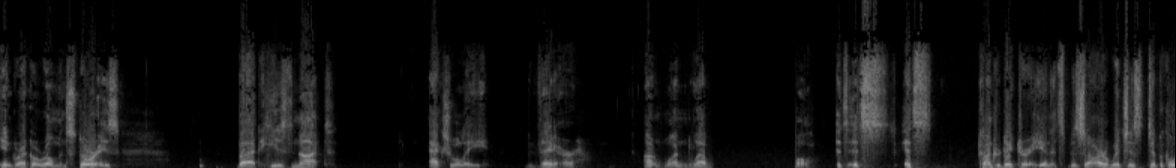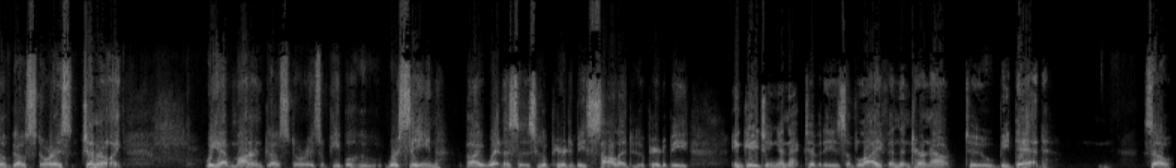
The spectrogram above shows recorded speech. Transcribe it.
in Greco Roman stories, but he's not actually there on one level. It's it's it's contradictory and it's bizarre, which is typical of ghost stories generally. We have modern ghost stories of people who were seen by witnesses who appear to be solid, who appear to be engaging in activities of life, and then turn out to be dead so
